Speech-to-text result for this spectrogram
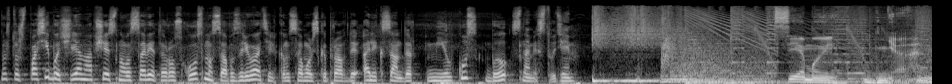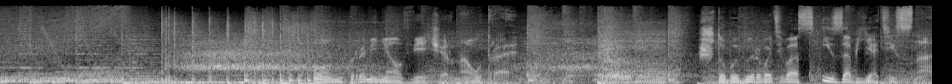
Ну что ж, спасибо. Член общественного совета Роскосмоса, обозреватель комсомольской правды Александр Милкус был с нами в студии. Темы дня. Он променял вечер на утро, чтобы вырвать вас из объятий сна.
